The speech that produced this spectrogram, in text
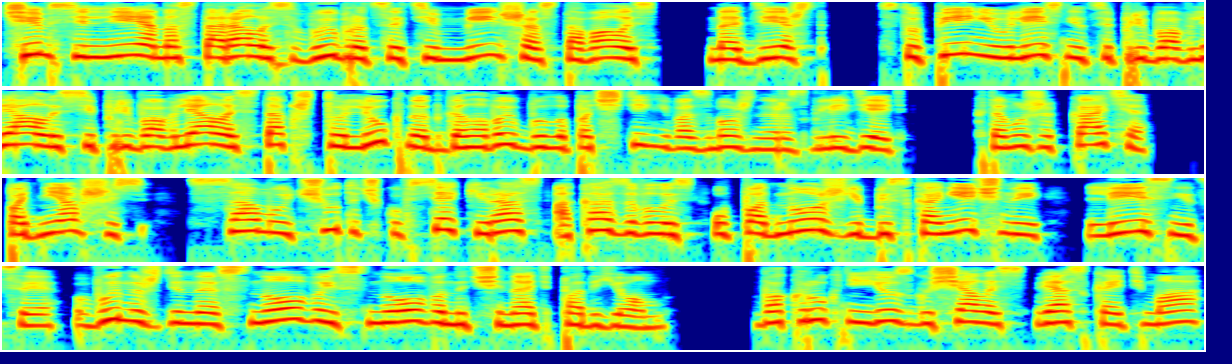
Чем сильнее она старалась выбраться, тем меньше оставалось надежд. Ступени у лестницы прибавлялось и прибавлялось так, что люк над головой было почти невозможно разглядеть. К тому же Катя, поднявшись самую чуточку всякий раз оказывалась у подножья бесконечной лестницы, вынужденная снова и снова начинать подъем. Вокруг нее сгущалась вязкая тьма,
